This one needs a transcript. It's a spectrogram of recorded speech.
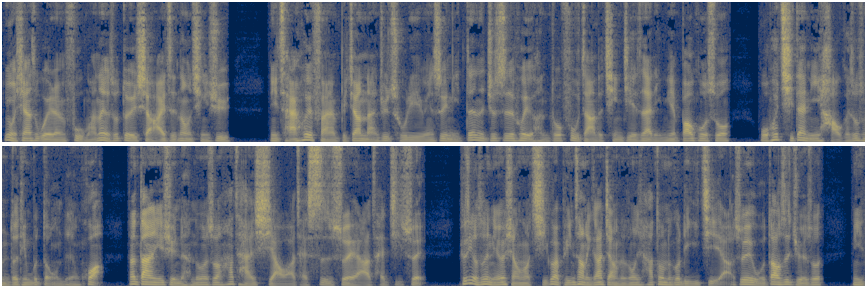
因为我现在是为人父嘛，那有时候对于小孩子那种情绪，你才会反而比较难去处理原因，所以你真的就是会有很多复杂的情节在里面，包括说。我会期待你好，可是为什么你都听不懂人话？那当然，也许很多人说他才小啊，才四岁啊，才几岁。可是有时候你会想，好奇怪，平常你跟他讲的东西，他都能够理解啊。所以我倒是觉得说，你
